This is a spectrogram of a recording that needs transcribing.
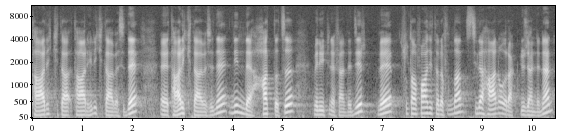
tarih kita tarihli kitabesi de e, tarih kitabesi de Ninde Hattatı Veliüddin Efendi'dir ve Sultan Fatih tarafından silahhane olarak düzenlenen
